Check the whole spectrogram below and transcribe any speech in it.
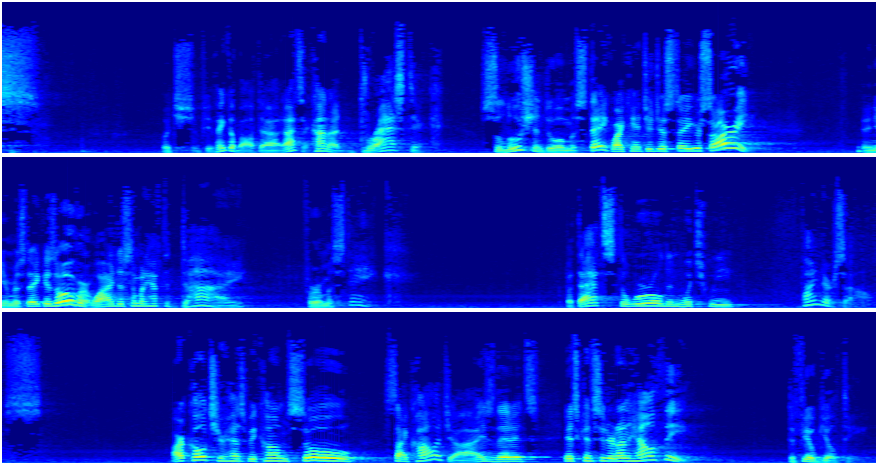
Which, if you think about that, that's a kind of drastic solution to a mistake. Why can't you just say you're sorry? And your mistake is over. Why does somebody have to die for a mistake? But that's the world in which we find ourselves. Our culture has become so psychologized that it's, it's considered unhealthy to feel guilty.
